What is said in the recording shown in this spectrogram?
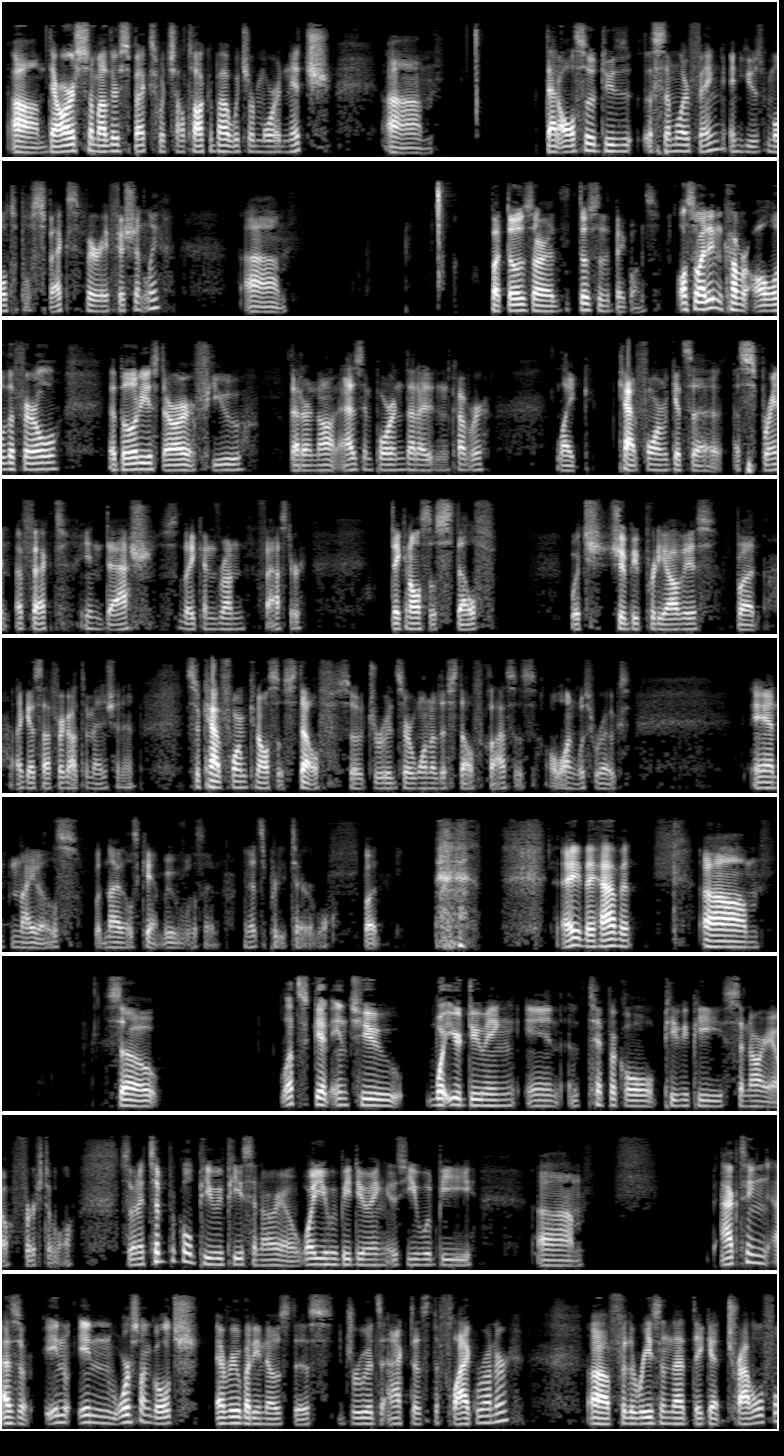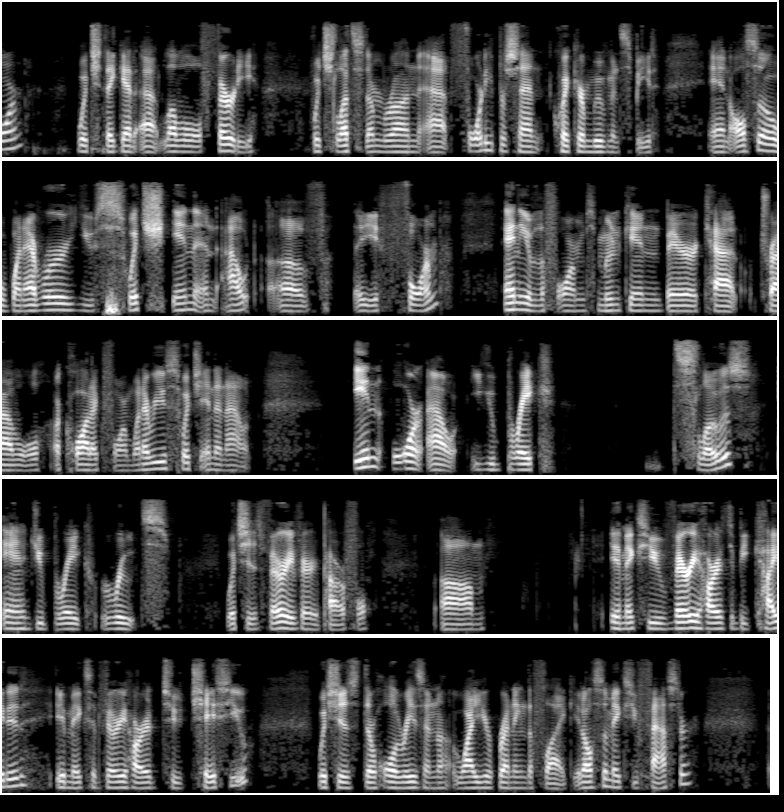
Um, there are some other specs which I'll talk about which are more niche um, that also do a similar thing and use multiple specs very efficiently. Um, but those are those are the big ones. Also, I didn't cover all of the feral abilities. There are a few that are not as important that I didn't cover. Like cat form gets a, a sprint effect in dash, so they can run faster. They can also stealth, which should be pretty obvious, but I guess I forgot to mention it. So cat form can also stealth, so druids are one of the stealth classes, along with rogues. And night elves, but night elves can't move with it, and it's pretty terrible. But hey, they have it. Um, so let's get into what you're doing in a typical PvP scenario, first of all. So, in a typical PvP scenario, what you would be doing is you would be um, acting as a in in Warsong Gulch. Everybody knows this. Druids act as the flag runner uh, for the reason that they get travel form, which they get at level 30, which lets them run at 40% quicker movement speed and also, whenever you switch in and out of a form, any of the forms, Moonkin, Bear, Cat, Travel, Aquatic form, whenever you switch in and out, in or out, you break slows and you break roots, which is very, very powerful. Um, it makes you very hard to be kited. It makes it very hard to chase you which is the whole reason why you're running the flag. It also makes you faster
